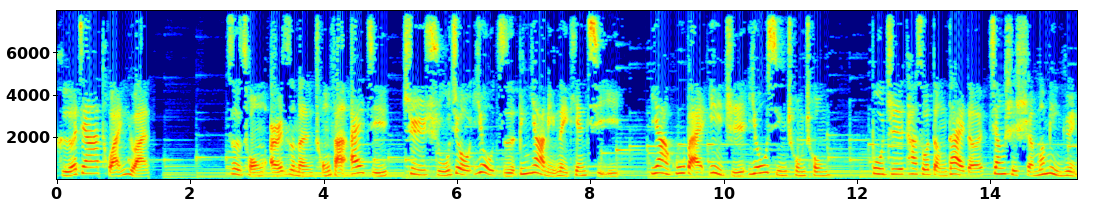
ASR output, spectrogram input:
阖家团圆。自从儿子们重返埃及去赎救幼子宾亚敏那天起，亚古柏一直忧心忡忡，不知他所等待的将是什么命运。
